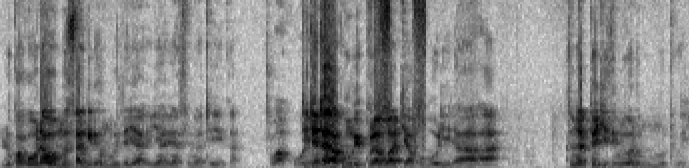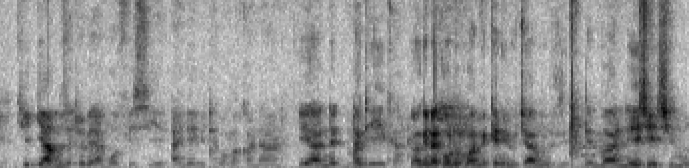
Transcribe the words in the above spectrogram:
lukago onawo omusangire omulize bya- bya byasemateeka Twakuweera. tetetaga kumubikula bwati akubuulira aa tuna peji zimuli wano mu mutwe. Kijjamu ze tobeera mu ofisi alina ebitabo nga kanaana. Mateeka. twagendako ono omwami keni lukyamuzi the man naye kyekimu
